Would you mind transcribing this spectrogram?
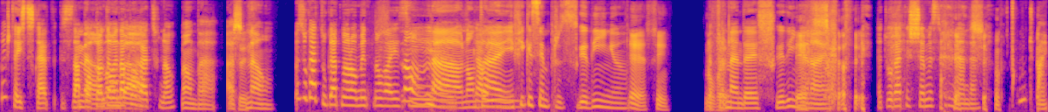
Pois tens, se, se dá para Não, o cão, também não dá para o dá. gato, não? Não dá, acho que Pois. não. Mas o gato, o gato normalmente não vai assim. Não, não, eh, não ali. tem. Fica sempre sossegadinho. É, sim. Não a vai. Fernanda é sossegadinha, É, não é? A tua gata chama-se Fernanda. Muito bem.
